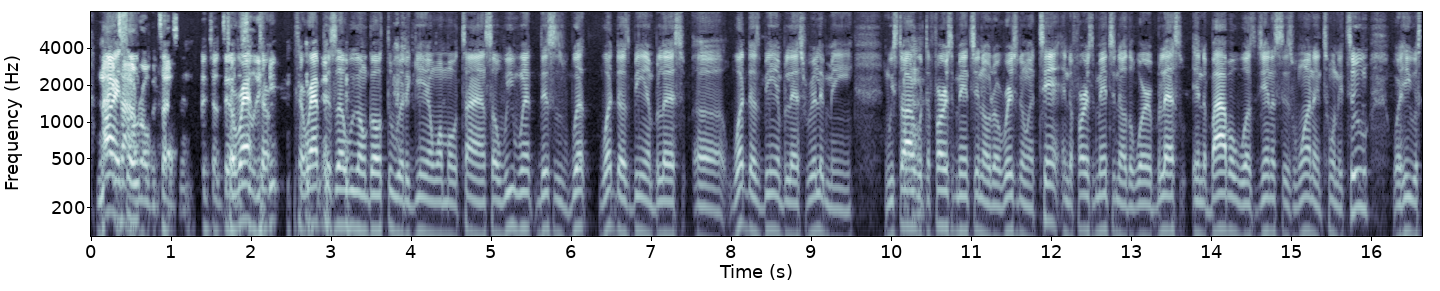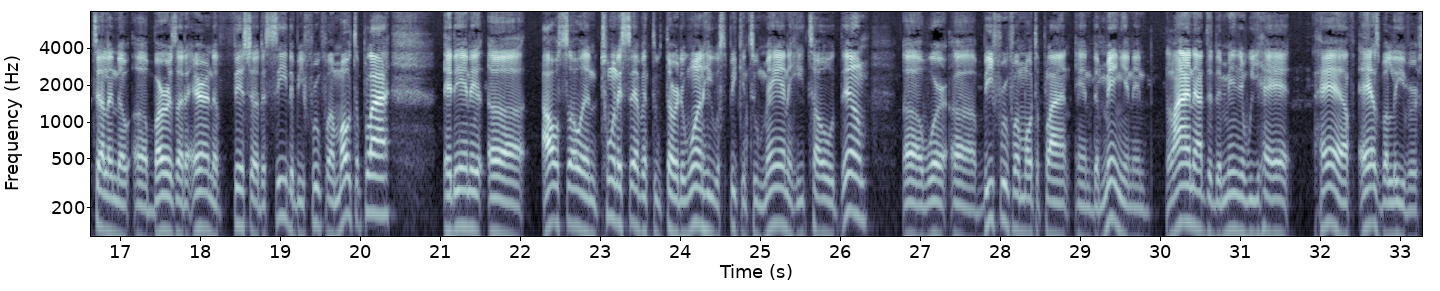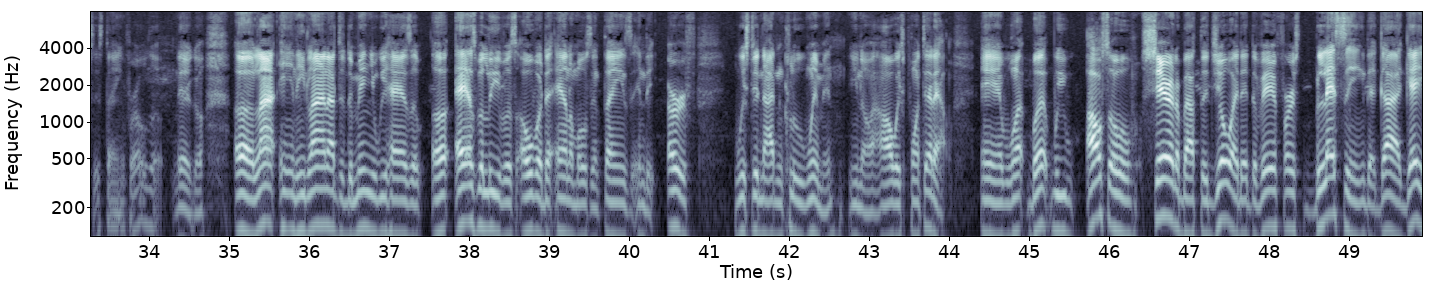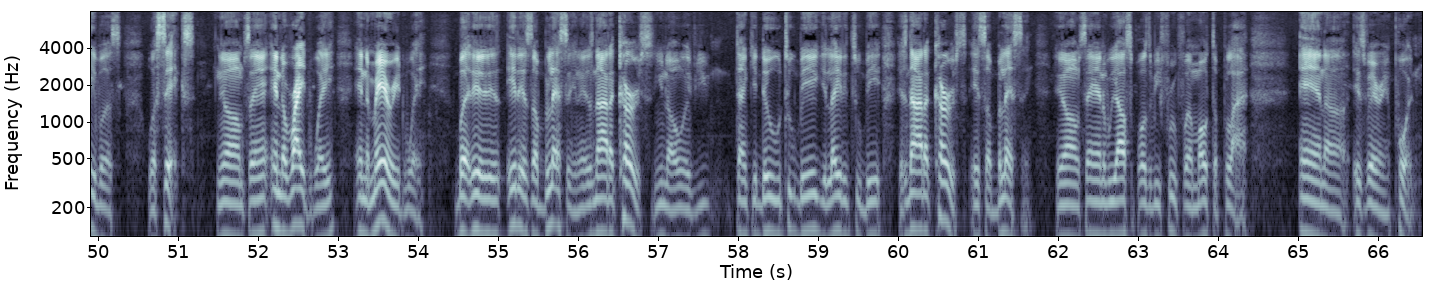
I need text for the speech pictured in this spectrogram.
right, Nighttime so- Robitussin. Your to wrap to to, wrap this up, we're gonna go through it again one more time. So we went. This is what what does being blessed? Uh, what does being blessed really mean? And we started with the first mention of the original intent, and the first mention of the word blessed in the Bible was Genesis one and twenty two, where he was telling the uh, birds of the air and the fish of the sea to be fruitful and multiply. And then it uh, also in twenty seven through thirty one, he was speaking to man, and he told them uh, were uh, be fruitful, and multiply, and dominion, and line out the dominion we had have as believers. This thing froze up. There you go. Uh, line, and he lined out the dominion we has uh, uh, as believers over the animals and things in the earth, which did not include women. You know, I always point that out. And what, but we also shared about the joy that the very first blessing that God gave us was sex. You know what I'm saying? In the right way, in the married way. But it is it is a blessing. It's not a curse. You know, if you think your dude too big, your lady too big, it's not a curse. It's a blessing. You know what I'm saying? We all supposed to be fruitful and multiply, and uh, it's very important.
